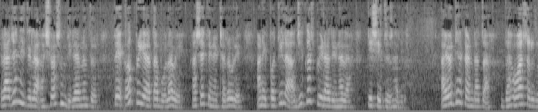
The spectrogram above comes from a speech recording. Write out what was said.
राजाने तिला आश्वासन दिल्यानंतर ते अप्रिय आता बोलावे असे तिने ठरवले आणि पतीला अधिकच पीडा देण्याला ती सिद्ध झाली. अयोध्याकांडाचा दहावा सर्ग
